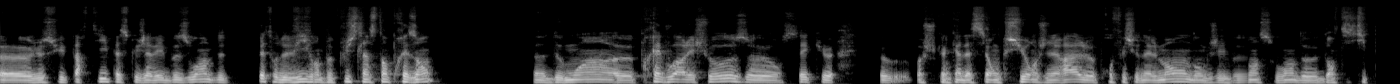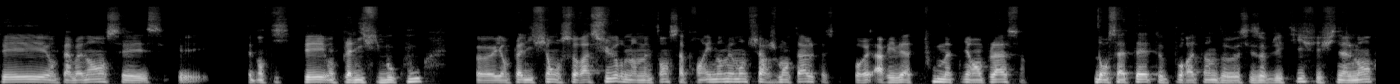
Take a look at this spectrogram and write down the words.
Euh, je suis parti parce que j'avais besoin de peut-être de vivre un peu plus l'instant présent, euh, de moins euh, prévoir les choses. Euh, on sait que euh, moi, je suis quelqu'un d'assez anxieux en général, euh, professionnellement, donc j'ai besoin souvent d'anticiper en permanence et, d'anticiper. On planifie beaucoup euh, et en planifiant, on se rassure, mais en même temps, ça prend énormément de charge mentale parce qu'il faudrait arriver à tout maintenir en place dans sa tête pour atteindre ses objectifs et finalement,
